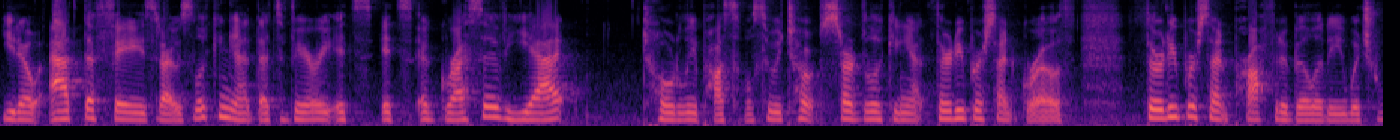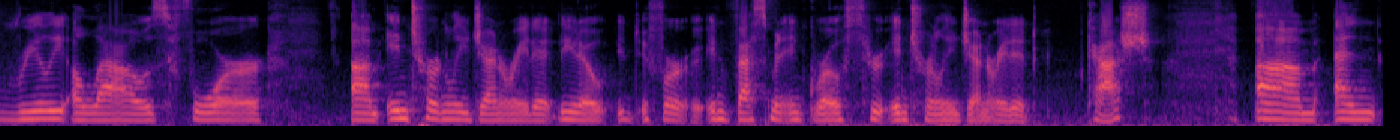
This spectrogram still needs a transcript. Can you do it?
you know at the phase that i was looking at that's very it's it's aggressive yet totally possible. So we to- started looking at 30% growth, 30% profitability, which really allows for um, internally generated, you know, for investment in growth through internally generated cash. Um, and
